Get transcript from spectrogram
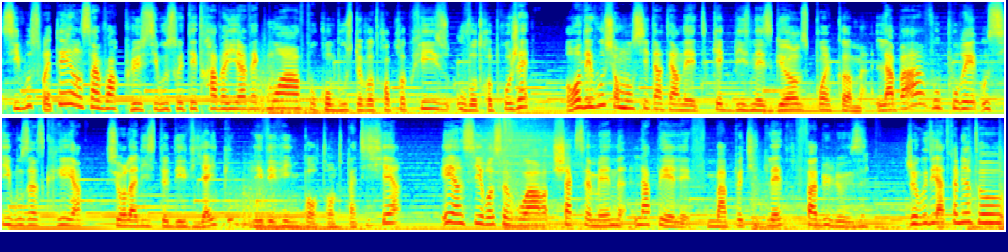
Si vous souhaitez en savoir plus, si vous souhaitez travailler avec moi pour qu'on booste votre entreprise ou votre projet, rendez-vous sur mon site internet cakebusinessgirls.com. Là-bas, vous pourrez aussi vous inscrire sur la liste des VIP, les very importantes pâtissières, et ainsi recevoir chaque semaine la PLF, ma petite lettre fabuleuse. Je vous dis à très bientôt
